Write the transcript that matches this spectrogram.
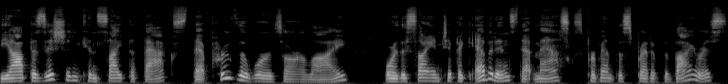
The opposition can cite the facts that prove the words are a lie, or the scientific evidence that masks prevent the spread of the virus,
